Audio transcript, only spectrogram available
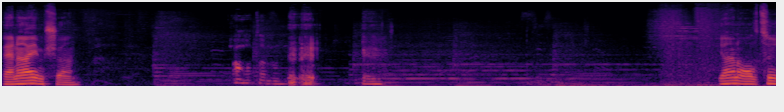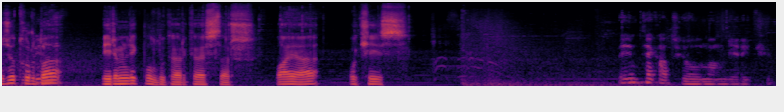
Fenayım şu an. Ah tamam. Yani 6. turda verimlilik bulduk arkadaşlar. Bayağı okeyiz. Benim tek atıyor olmam gerekiyor.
